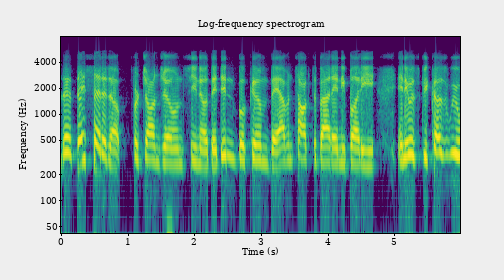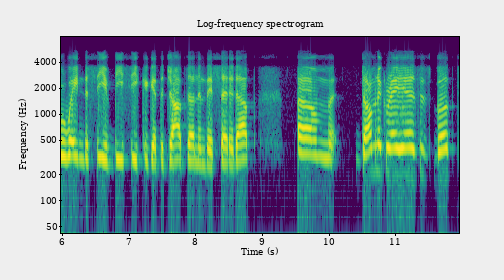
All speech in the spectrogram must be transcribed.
they set it up for Jon Jones. You know, they didn't book him. They haven't talked about anybody, and it was because we were waiting to see if DC could get the job done, and they set it up. Um, Dominick Reyes is booked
